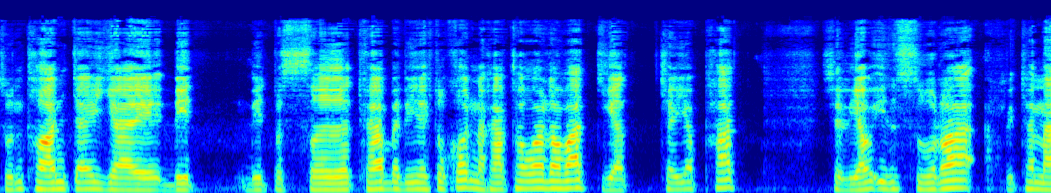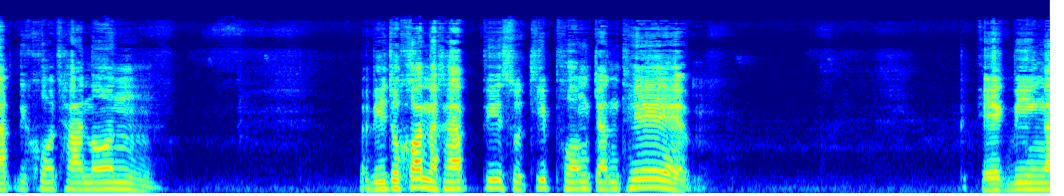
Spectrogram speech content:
สุนทรใจใหญ่ดิดดิดประเสริฐครับสวัสดีทุกคนนะครับทวรวัฒน์เกียรติชัยพัฒน์เฉลียวอินสุระวิทนัทนิโคธานนท์สวัสดีทุกคนนะครับ พี่สุทธิพงษ์จันเทพ เอกดีง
